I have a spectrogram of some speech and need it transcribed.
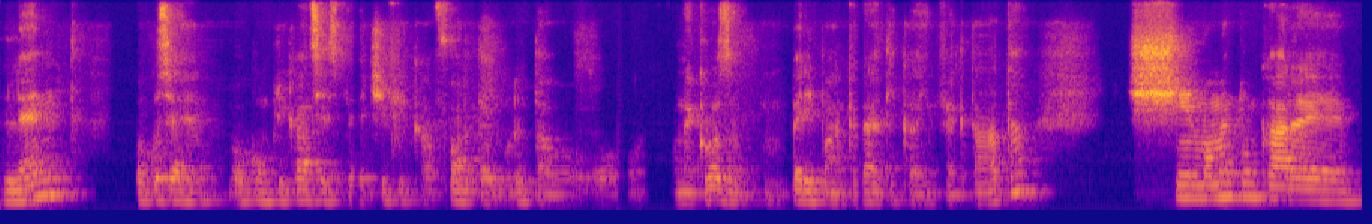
lent, făcuse o complicație specifică foarte urâtă, o, o, o necroză peripancreatică infectată și în momentul în care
